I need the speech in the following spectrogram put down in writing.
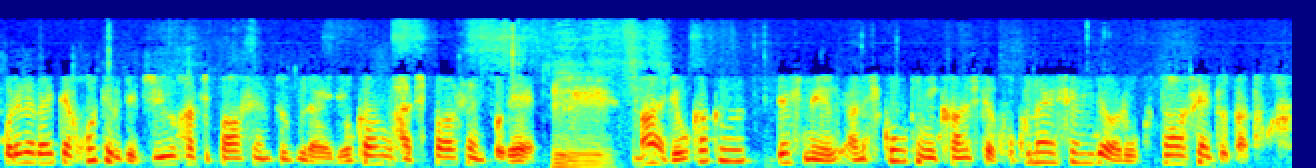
これが大体ホテルで18%ぐらい、旅館が8%で、えまあ、旅客ですね、あの飛行機に関しては国内線では6%だとか、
